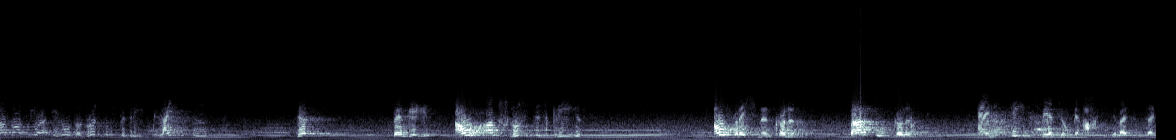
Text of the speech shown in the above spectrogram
Das, was wir in unseren Rüstungsbetrieben leisten, wird, wenn wir es auch am Schluss des Krieges aufrechnen können, dartun können, eine sehenswerte und beachtliche Leistung sein.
